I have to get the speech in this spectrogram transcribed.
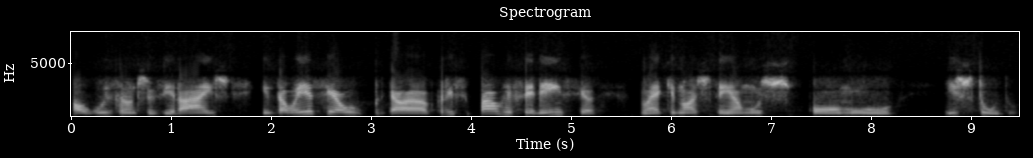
alguns antivirais. Então, esse é o, a principal referência não é, que nós temos como estudo.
